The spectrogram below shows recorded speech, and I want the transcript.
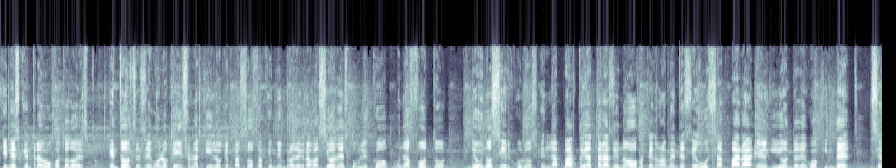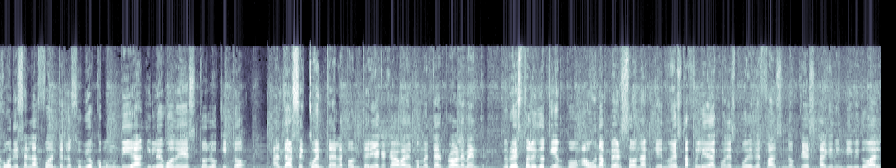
quién es quien tradujo todo esto. Entonces, según lo que dicen aquí, lo que pasó fue que un miembro de grabaciones publicó una foto de unos círculos en la parte de atrás de una hoja que normalmente se usa para el guion de The Walking Dead. Según dicen las fuentes, lo subió como un día y luego de esto lo quitó, al darse cuenta de la tontería que acaba de cometer probablemente. Pero esto le dio tiempo a una persona que no está afiliada con Spoilers de fans, sino que es alguien individual,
